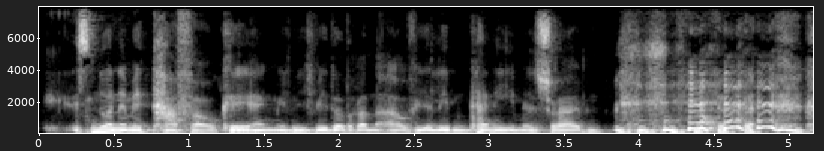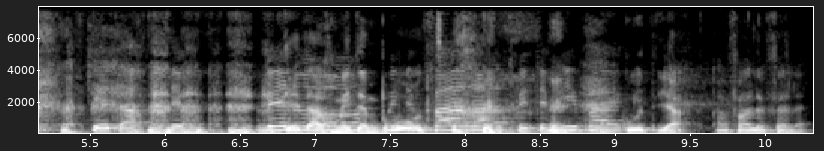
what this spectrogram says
ist nur eine Metapher, okay? Häng mich nicht wieder dran auf. Ihr Lieben, keine E-Mails schreiben. Geht auch mit dem Velo, Geht auch mit dem Mit Brot. dem Fahrrad, mit dem E-Bike. Gut, ja, auf alle Fälle.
